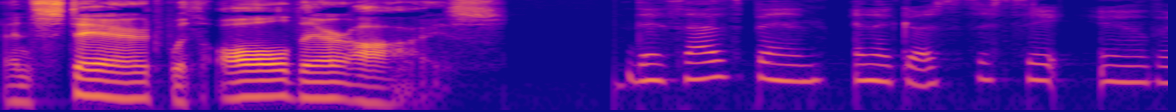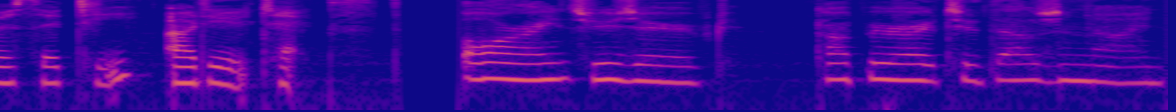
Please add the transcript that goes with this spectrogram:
and stared with all their eyes. This has been an Augusta State University audio text. All rights reserved. Copyright 2009.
